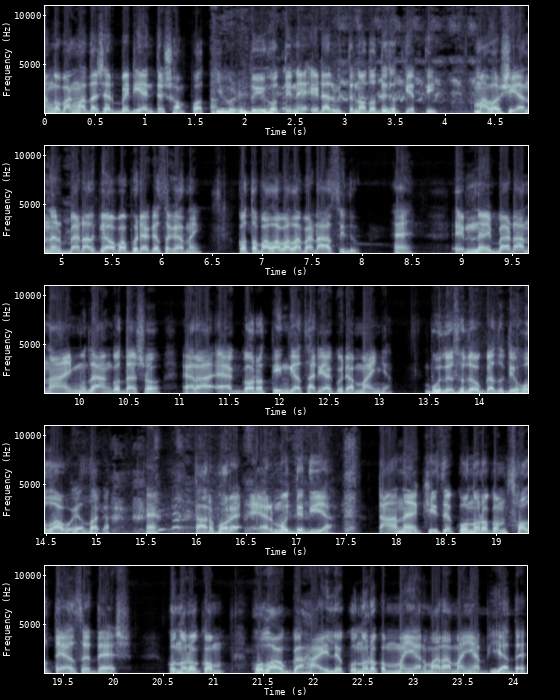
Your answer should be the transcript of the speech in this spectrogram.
আঙ্গ বাংলাদেশের বেডি আনতে সম্পদ। তুই হতি নে এটার ভিতরে নজর দিছত কেতি মালয়েশিয়ানের বেড়ার কি অভাব ফুরে গেছে গা নাই? কত বালা বালা বেড়া আছিল হ্যাঁ? এমনি বেড়া নাই মুলে আঙ্গ দেশ। এরা এক গড় তিন গা ছাড়িয়া কইরা মাইয়া। বুঝেছ ওগা যদি হোলা হইয়া জাগা হ্যাঁ? তারপরে এর মধ্যে দিয়া টানে খিচে কোন রকম চলতে আছে দেশ। কোন রকম হোলা উগা হাইলে কোন রকম মাইয়ার মারা মাইয়া বিয়া দেয়।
